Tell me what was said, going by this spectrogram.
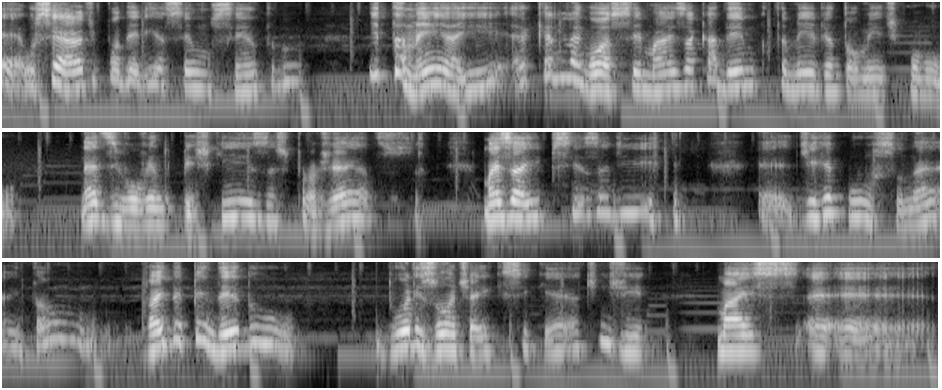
É, o SEAD poderia ser um centro e também aí é aquele negócio, ser mais acadêmico também, eventualmente, como né, desenvolvendo pesquisas, projetos, mas aí precisa de, é, de recurso, né? Então, vai depender do, do horizonte aí que se quer atingir. Mas, é, é,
